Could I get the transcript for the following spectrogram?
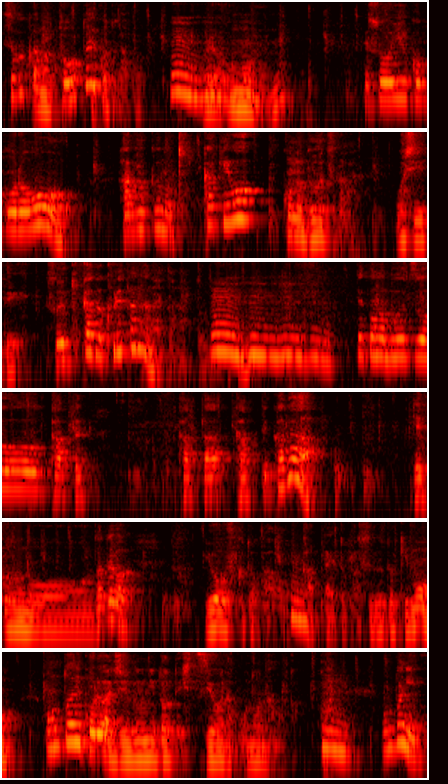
すごくあの尊いことだとうん。俺は思うよね。でそういう心を育むきっかけをこのブーツが教えてそういうきっかけをくれたんじゃないかなと思って、うんうんうん。でこのブーツを買った買った買ってから結構その例えば洋服とかを買ったりとかする時も、本当にこれは自分にとって必要なものなのかとか、うん。本当に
